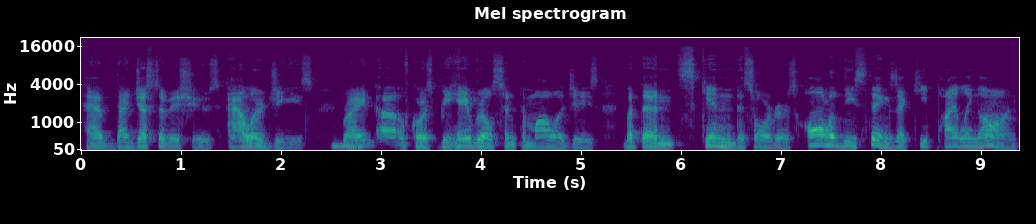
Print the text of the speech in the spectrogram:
have digestive issues allergies mm-hmm. right? Uh, of course behavioral symptomologies but then skin disorders all of these things that keep piling on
